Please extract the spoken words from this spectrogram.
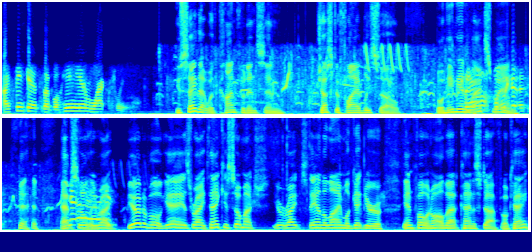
I think it's a Bohemian waxwing. You say that with confidence and justifiably so. Bohemian Waxwing. Absolutely Yay! right. Beautiful. Yay is right. Thank you so much. You're right. Stay on the line. We'll get your info and all that kind of stuff, okay?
